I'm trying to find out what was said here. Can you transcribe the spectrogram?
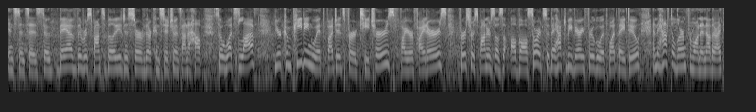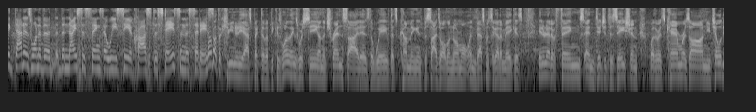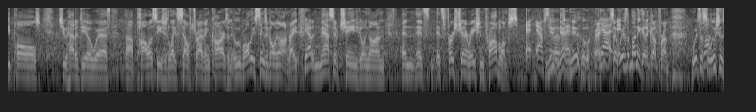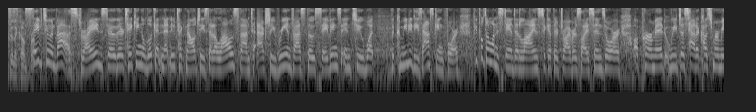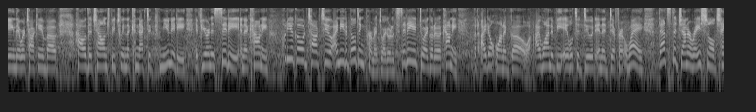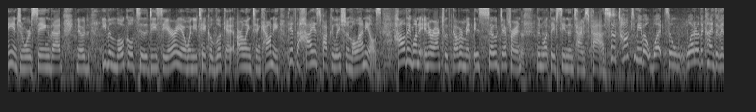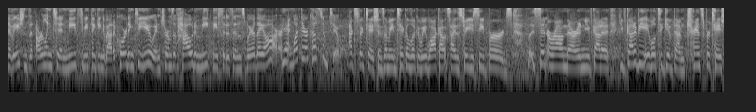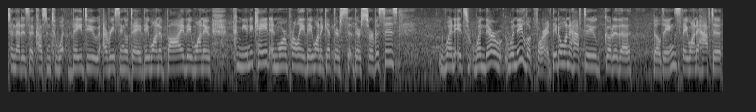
instances. So they have the responsibility to serve their constituents on a health. So what's left, you're competing with budgets for teachers, firefighters, first responders of, of all sorts, so they have to be very frugal with what they do, and they have to learn from one another. I think that is one of the, the nicest things that we see across the states and the cities. Talk about the community aspect of it, because one of the things we're seeing on the trend side is the wave that's coming is besides all the normal investments they got to make is Internet of Things and digitization, whether it's cameras on utility poles, to how to deal with uh, policies like self-driving cars and Uber, all these things are going on, right? Yep. Massive change going on, and it's, it's first generation problems. A- New, Absolutely. net new, right? Yeah, so it- where's the money going to come from? Where's the Well, solutions going to come from? Save to invest, right? So they're taking a look at net new technologies that allows them to actually reinvest those savings into what the community's asking for. People don't want to stand in lines to get their driver's license or a permit. We just had a customer meeting, they were talking about how the challenge between the connected community, if you're in a city, in a county, who do you go and talk to? I need a building permit. Do I go to the city? Do I go to a county? But I don't want to go. I want to be able to do it in a different way. That's the generational change, and we're seeing that, you know, even local to the DC area, when you take a look at Arlington County, they have the highest population of millennials. How they want to interact with government is so different than what they've seen in times past. So talk to me about what, so what are the kinds of innovations that Arlington needs to be thinking about, according to you, in terms of how to meet these citizens where they are, Yeah. and what they're accustomed to? expectations. I mean, take a look at, we walk outside the street, you see birds sitting around there and you've got to, you've got to be able to give them transportation that is accustomed to what they do every single day. They want to buy, they want to communicate, and more importantly, they want to get their, their services when it's, when they're, when they look for it. They don't want to have to go to the buildings. They want to have to,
